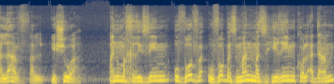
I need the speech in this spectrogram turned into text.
עליו, על ישוע, אנו מכריזים ובו, ובו בזמן מזהירים כל אדם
